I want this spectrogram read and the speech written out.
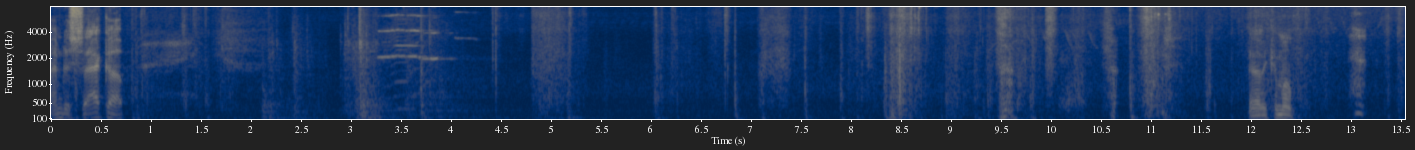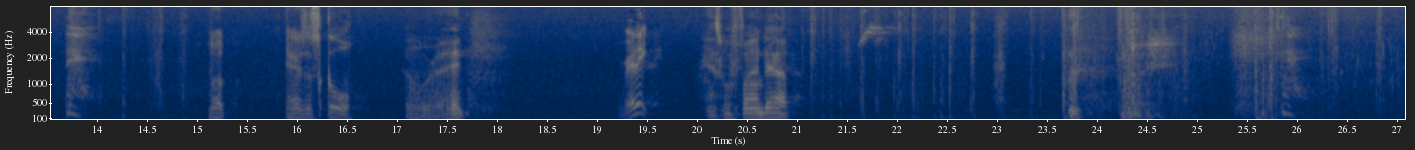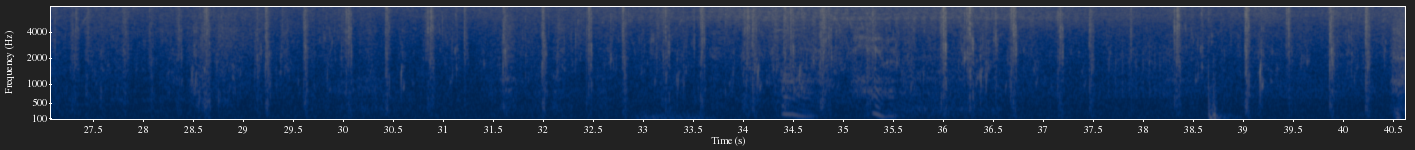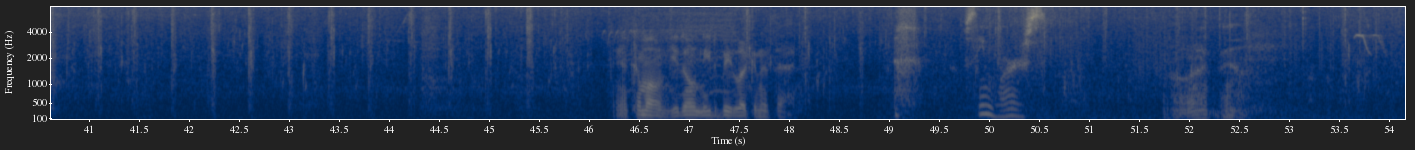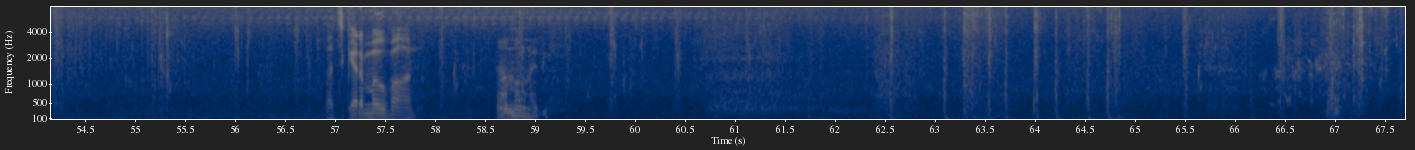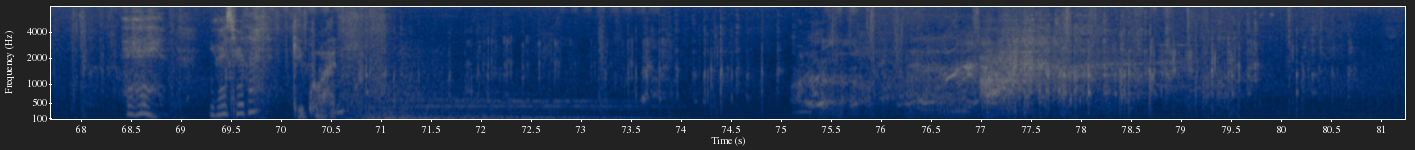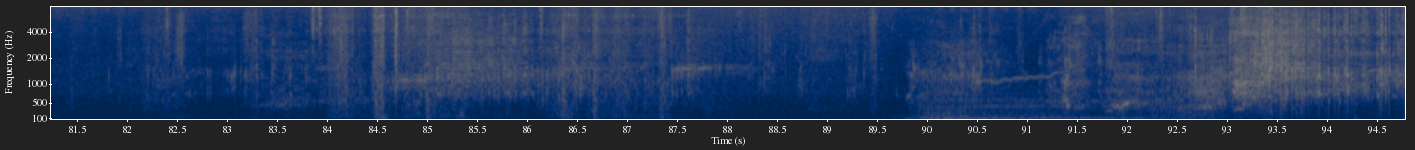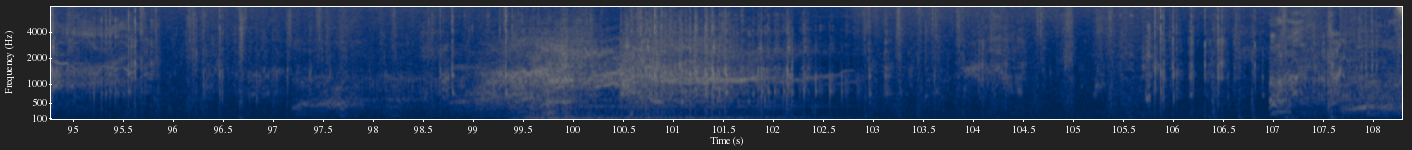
Time to sack up. Ellie, come on. Look, there's a school. All right. Ready? Guess we'll find out. Come on. You don't need to be looking at that. I've seen worse. All right, then. Let's get a move on. I'm on it. Hey, hey, you guys hear that? Keep quiet.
